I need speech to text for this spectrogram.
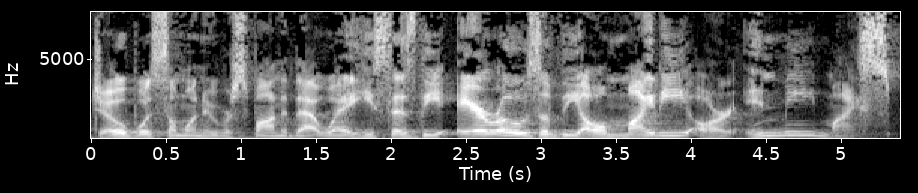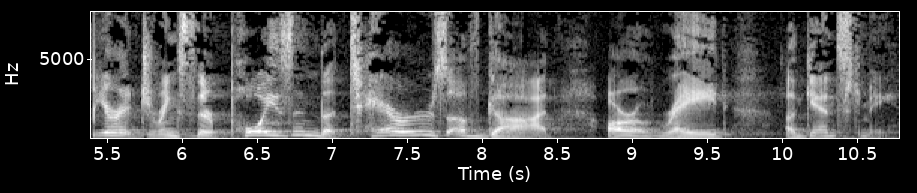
Job was someone who responded that way. He says, The arrows of the Almighty are in me. My spirit drinks their poison. The terrors of God are arrayed against me.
